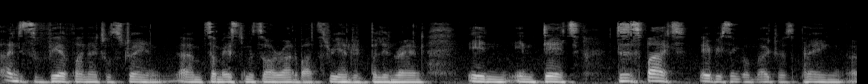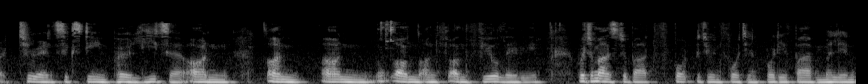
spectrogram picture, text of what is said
under severe financial strain. Um, some estimates are around about 300 billion rand in in debt despite every single motorist paying uh, two and sixteen per liter on on on on on on the fuel levy, which amounts to about four, between forty and forty five million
